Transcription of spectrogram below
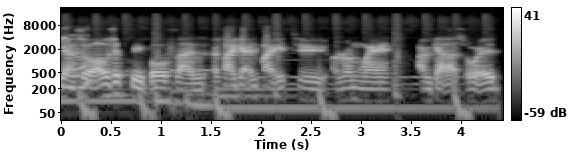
Yeah, so I'll just do both then. If I get invited to a runway, I would get that sorted.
